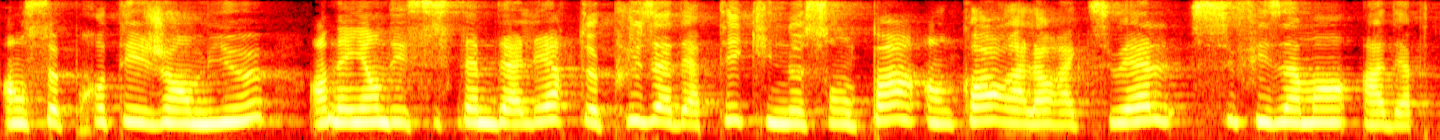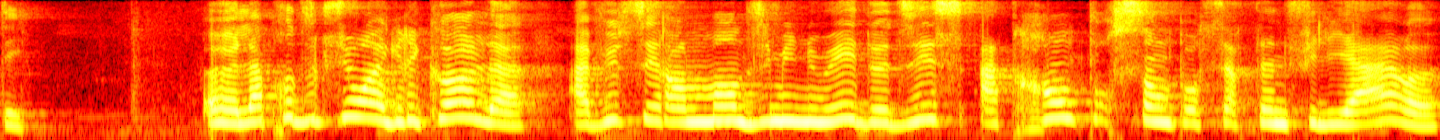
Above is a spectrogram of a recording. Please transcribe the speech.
en se protégeant mieux, en ayant des systèmes d'alerte plus adaptés qui ne sont pas encore à l'heure actuelle suffisamment adaptés. Euh, la production agricole a vu ses rendements diminuer de 10 à 30% pour certaines filières.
